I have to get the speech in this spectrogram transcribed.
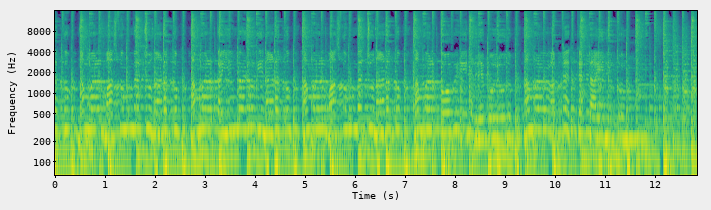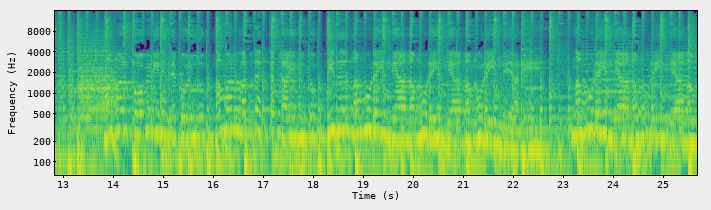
നടക്കും. നമ്മൾ മാസ്കും വെച്ചു നടക്കും. നമ്മൾ കയ്യും കഴുകി നടക്കും. നമ്മൾ മാസ്കും വെച്ചു നടക്കും. നമ്മൾ കോവിഡിനെതിരെ പോരുതും. നമ്മൾ ഒറ്റക്കെട്ടായി നിൽക്കും. നമ്മൾ കോവിഡിനെതിരെ പോരുതും. നമ്മൾ ഒറ്റക്കെട്ടായി നിൽക്കും. ഇത് നമ്മുടെ ഇന്ത്യ നമ്മുടെ ഇന്ത്യ നമ്മുടെ ഇന്ത്യയാണ്. നമ്മുടെ ഇന്ത്യ നമ്മുടെ ഇന്ത്യ നമ്മുടെ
